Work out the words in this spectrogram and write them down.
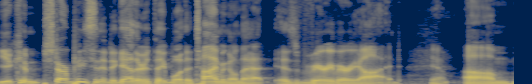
you can start piecing it together and think, "Boy, the timing on that is very, very odd." Yeah. Um,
